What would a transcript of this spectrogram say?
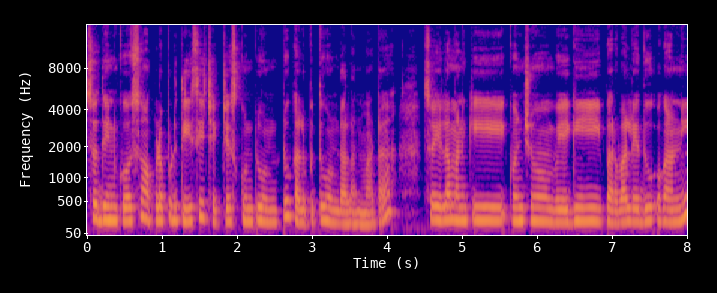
సో దీనికోసం అప్పుడప్పుడు తీసి చెక్ చేసుకుంటూ ఉంటూ కలుపుతూ ఉండాలన్నమాట. సో ఇలా మనకి కొంచెం వేగి పర్వాలేదు కానీ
